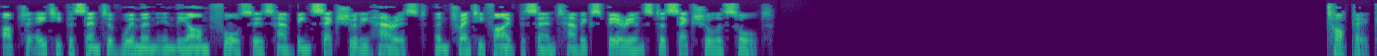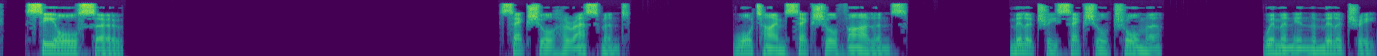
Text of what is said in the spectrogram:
up to 80% of women in the armed forces have been sexually harassed, and 25% have experienced a sexual assault. See also Sexual harassment Wartime sexual violence Military sexual trauma Women in the military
